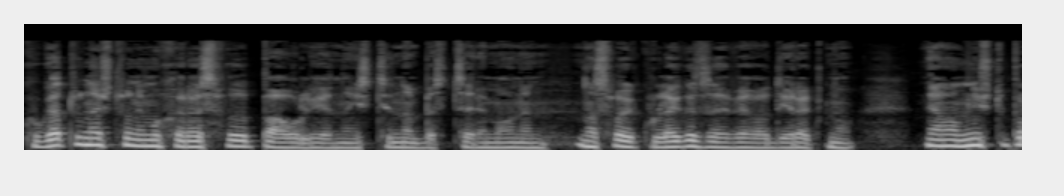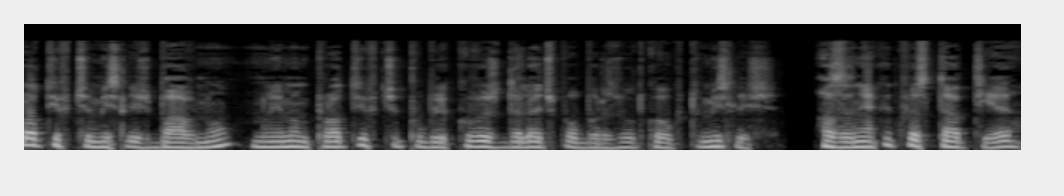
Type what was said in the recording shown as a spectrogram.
Когато нещо не му харесва, Паули е наистина безцеремонен. На свой колега заявява директно Нямам нищо против, че мислиш бавно, но имам против, че публикуваш далеч по-бързо, отколкото мислиш. А за някаква статия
